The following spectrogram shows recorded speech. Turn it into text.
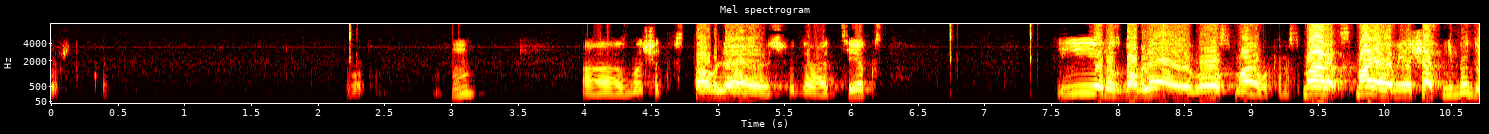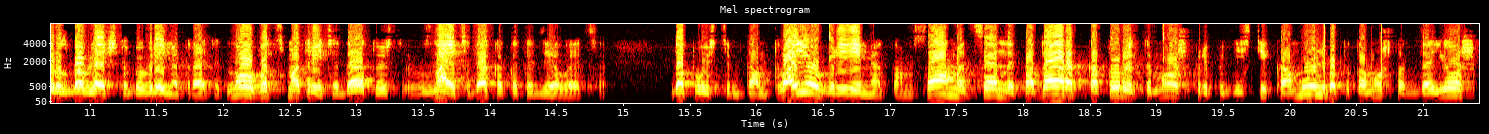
Что ж такое? Вот он. Угу. Значит, вставляю сюда текст и разбавляю его смайликами. Смайлами я сейчас не буду разбавлять, чтобы время тратить, но вот смотрите, да, то есть знаете, да, как это делается. Допустим, там твое время, там самый ценный подарок, который ты можешь преподнести кому-либо, потому что отдаешь,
